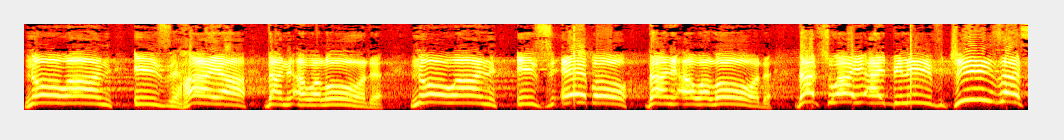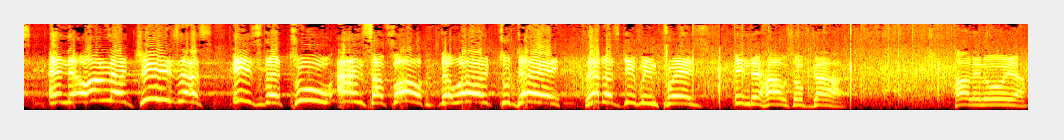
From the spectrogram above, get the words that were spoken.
No one is higher than our Lord. No one is able than our Lord. That's why I believe Jesus and only Jesus is the true answer for the world today. Let us give him praise in the house of God. Hallelujah.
